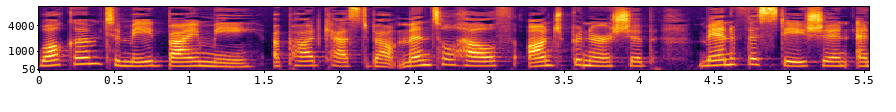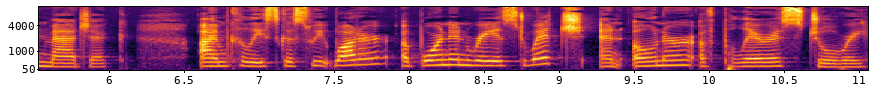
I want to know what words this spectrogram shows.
Welcome to Made by Me, a podcast about mental health, entrepreneurship, manifestation, and magic. I'm Kaliska Sweetwater, a born and raised witch and owner of Polaris Jewelry.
